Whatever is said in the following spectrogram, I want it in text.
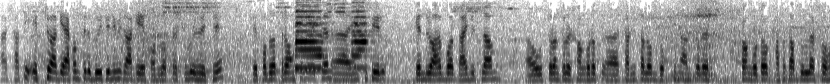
আর সাথে একটু আগে, এখন থেকে দুই, তিন মিনিট আগে পদযাত্রা শুরু হয়েছে। সেই পদযাত্রায় অংশ নিয়েছেন এনসিপির কেন্দ্রীয় আহ্বায়ক নাহিদ ইসলাম উত্তরাঞ্চলের সংগঠক সার্জিস আলম দক্ষিণ অঞ্চলের সংগঠক হাসাত আবদুল্লাহ সহ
